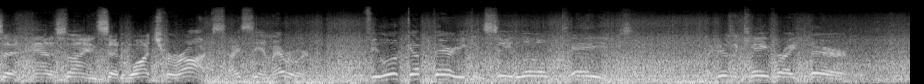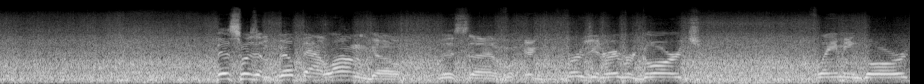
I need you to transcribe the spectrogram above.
set, had a sign that said watch for rocks. I see them everywhere. If you look up there, you can see little caves. Like there's a cave right there. This wasn't built that long ago. This uh, Virgin River Gorge, Flaming Gorge,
